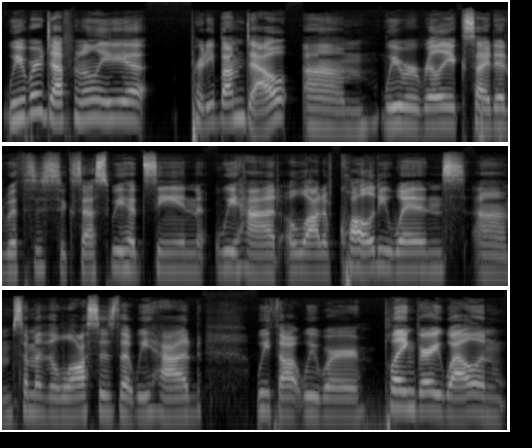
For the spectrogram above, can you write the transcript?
We were definitely pretty bummed out. Um, we were really excited with the success we had seen. We had a lot of quality wins. Um, some of the losses that we had, we thought we were playing very well and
